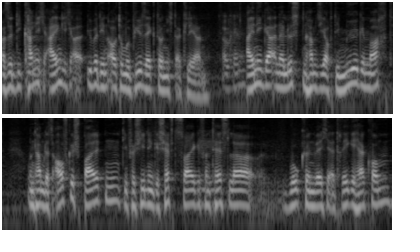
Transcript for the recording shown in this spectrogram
Also die kann ich eigentlich äh, über den Automobilsektor nicht erklären. Okay. Einige Analysten haben sich auch die Mühe gemacht und haben das aufgespalten, die verschiedenen Geschäftszweige von mhm. Tesla, wo können welche Erträge herkommen.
